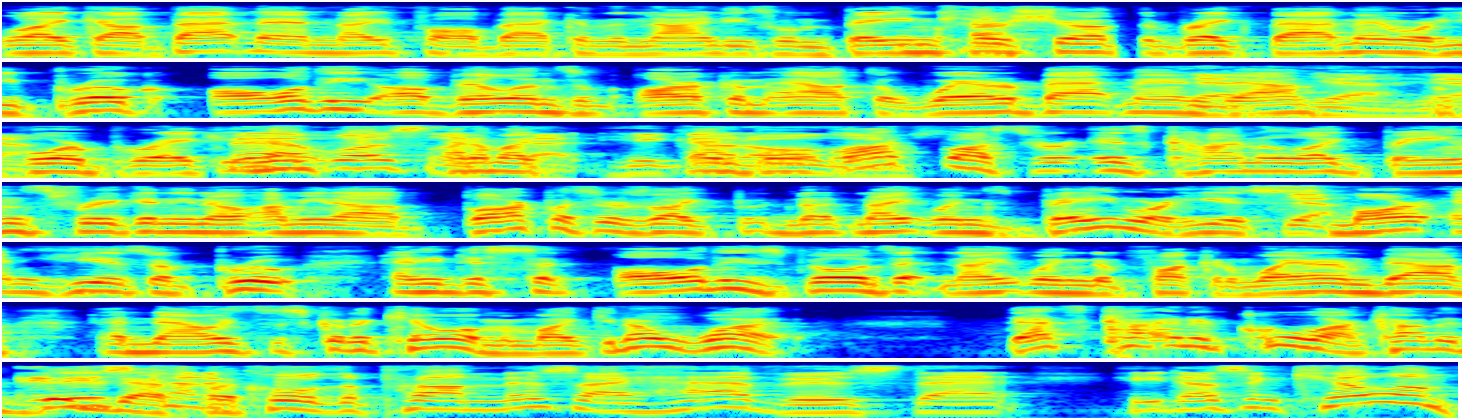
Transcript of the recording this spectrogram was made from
like uh, Batman Knightfall back in the '90s when Bane Okay. first showed up to break Batman, where he broke all the uh, villains of Arkham out to wear Batman Yeah, down yeah, yeah. before breaking Yeah, him. it was and I'm like like, that. He got and all those. Blockbuster is kind of like Bane's freaking, you know, I mean, uh, Blockbuster is like Nightwing's Bane, where he is Yeah. smart and he is a brute, and he just sent all these villains at Nightwing to fucking wear him down, and now he's just gonna kill him. I'm like, you know what? That's kind of cool. I kind of It dig is that. kind of cool. The problem is I have is that he doesn't kill him.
